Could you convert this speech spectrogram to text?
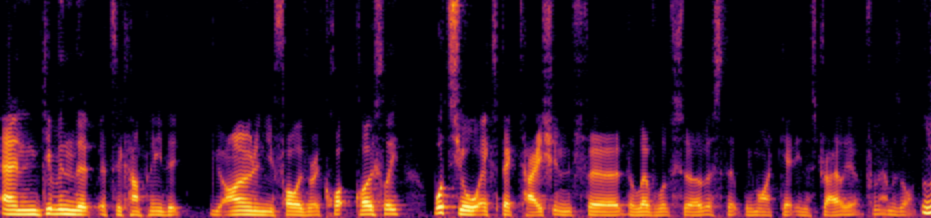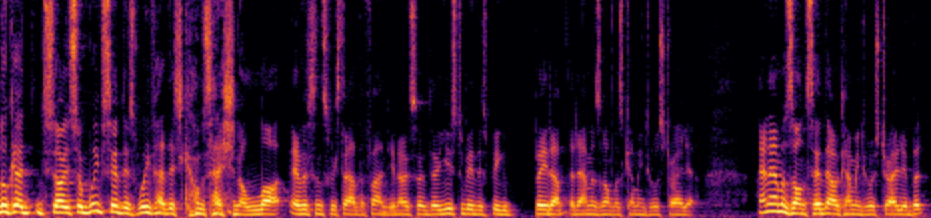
And given that it's a company that you own and you follow very cl- closely, what's your expectation for the level of service that we might get in Australia from Amazon? Look, uh, so so we've said this, we've had this conversation a lot ever since we started the fund. You know, so there used to be this big beat up that Amazon was coming to Australia, and Amazon said they were coming to Australia, but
